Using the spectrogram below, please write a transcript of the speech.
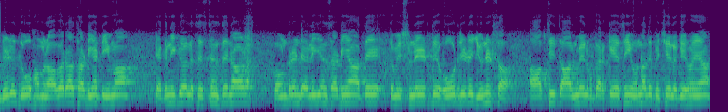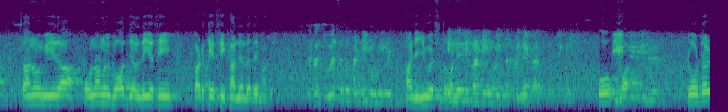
ਜਿਹੜੇ ਦੋ ਹਮਲਾਵਰ ਆ ਸਾਡੀਆਂ ਟੀਮਾਂ ਟੈਕਨੀਕਲ ਅਸਿਸਟੈਂਸ ਦੇ ਨਾਲ ਕਾਊਂਟਰ ਇੰਟੈਲੀਜੈਂਸ ਸਾਡੀਆਂ ਅਤੇ ਕਮਿਸ਼ਨਰੇਟ ਦੇ ਹੋਰ ਜਿਹੜੇ ਯੂਨਿਟਸ ਆ, ਆਪਸੀ ਤਾਲਮੇਲ ਕਰਕੇ ਅਸੀਂ ਉਹਨਾਂ ਦੇ ਪਿੱਛੇ ਲੱਗੇ ਹੋਏ ਆ। ਸਾਨੂੰ ਉਮੀਦ ਆ, ਉਹਨਾਂ ਨੂੰ ਵੀ ਬਹੁਤ ਜਲਦੀ ਅਸੀਂ ਫੜ ਕੇ ਸੀਖਾਂ ਦੇ ਅੰਦਰ ਦੇਵਾਂਗੇ। ਸਰ ਯੂਐਸਏ ਤੋਂ ਫੰਡਿੰਗ ਹੋਈ ਹੈ ਜੀ? ਹਾਂਜੀ ਯੂ ਐਸ ਤੋਂ ਕਿੰਨੇ ਬੰਦੇ ਦੀ ਫੰਡਿੰਗ ਹੋਈ ਸਰ? ਕਿੰਨੇ ਪੈਸੇ ਦਿੱਤੇ ਗਏ? ਉਹ ਟੋਟਲ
